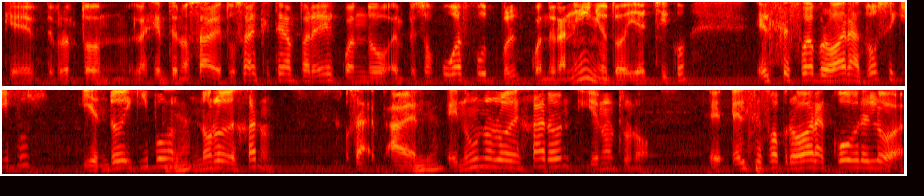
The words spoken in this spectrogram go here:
que de pronto la gente no sabe. Tú sabes que Esteban Paredes cuando empezó a jugar fútbol, cuando era niño todavía chico, él se fue a probar a dos equipos y en dos equipos no lo dejaron. O sea, a ver, en uno lo dejaron y en otro no. Eh, él se fue a probar a Cobreloa.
